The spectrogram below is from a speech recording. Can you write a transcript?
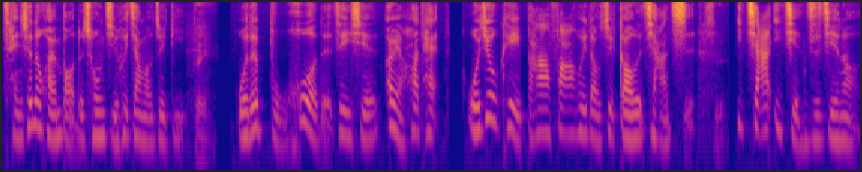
产生的环保的冲击会降到最低？对，我的捕获的这些二氧化碳，我就可以把它发挥到最高的价值。是一加一减之间哦，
